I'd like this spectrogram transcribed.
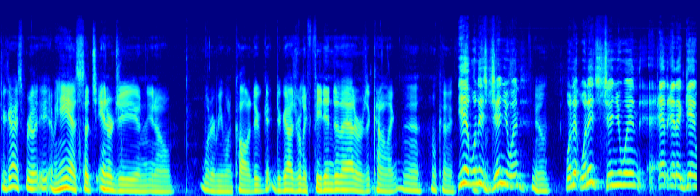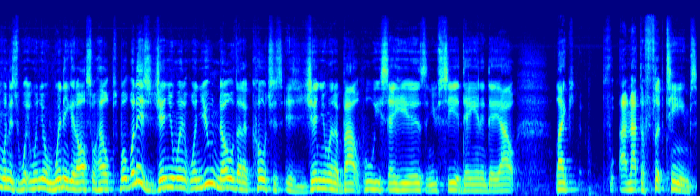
do guys really? I mean, he has such energy and you know whatever you want to call it. Do do guys really feed into that, or is it kind of like, eh, okay? yeah, when it's genuine, Yeah. When it when it's genuine, and, and again when it's when you're winning, it also helps. But when it's genuine, when you know that a coach is, is genuine about who he say he is, and you see it day in and day out, like uh, not to flip teams,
